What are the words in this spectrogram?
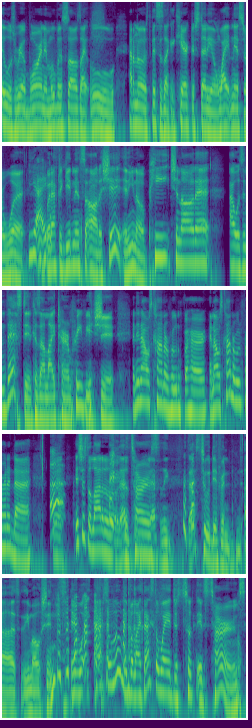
it was real boring and moving. So I was like, "Ooh, I don't know if this is like a character study on whiteness or what." Yikes. But after getting into all the shit and you know Peach and all that. I was invested because I liked her in previous shit, and then I was kind of rooting for her, and I was kind of rooting for her to die. But it's just a lot of the, the turns. Definitely, that's two different uh, emotions. It wa- absolutely, but like that's the way it just took its turns.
